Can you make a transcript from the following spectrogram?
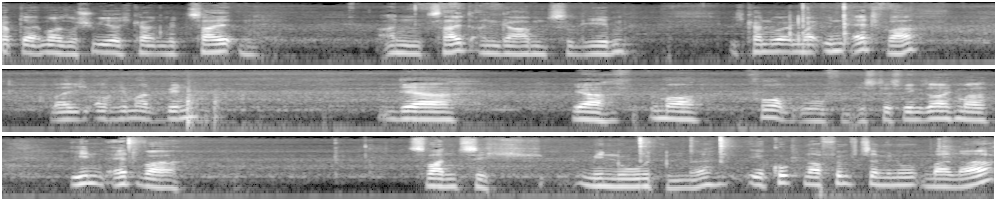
habe da immer so Schwierigkeiten mit Zeiten, an Zeitangaben zu geben. Ich kann nur immer in etwa, weil ich auch jemand bin, der ja immer vorm Ofen ist. Deswegen sage ich mal in etwa 20 Minuten. Ne? Ihr guckt nach 15 Minuten mal nach.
